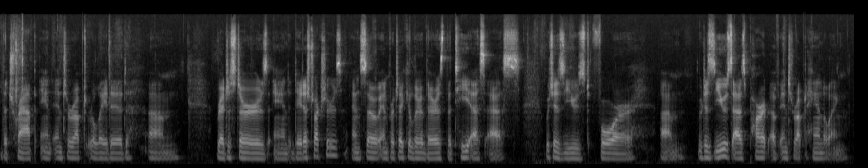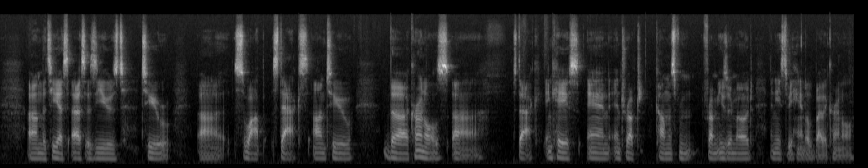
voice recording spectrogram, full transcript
the trap and interrupt related um, registers and data structures. And so in particular, there's the TSS, which is used for, um, which is used as part of interrupt handling. Um, the TSS is used to uh, swap stacks onto the kernel's uh, stack in case an interrupt comes from, from user mode and needs to be handled by the kernel.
